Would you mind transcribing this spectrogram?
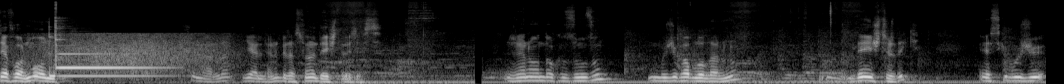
deforme olmuş. Şunlarla yerlerini biraz sonra değiştireceğiz. Renault 19'umuzun buji kablolarını değiştirdik. Eski buji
